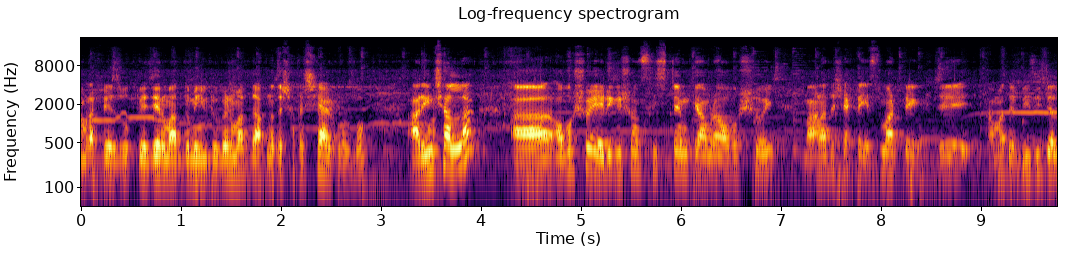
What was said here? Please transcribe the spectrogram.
আমরা ফেসবুক পেজের মাধ্যমে ইউটিউবের মাধ্যমে আপনাদের সাথে শেয়ার করব। আর ইনশাল্লাহ অবশ্যই এডুকেশন সিস্টেমকে আমরা অবশ্যই বাংলাদেশে একটা স্মার্ট টেক যে আমাদের ডিজিটাল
